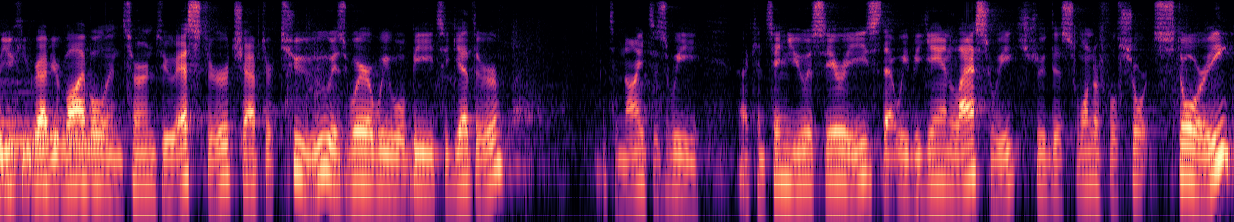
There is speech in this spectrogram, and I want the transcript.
Well, you can grab your Bible and turn to Esther. Chapter 2 is where we will be together tonight as we uh, continue a series that we began last week through this wonderful short story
